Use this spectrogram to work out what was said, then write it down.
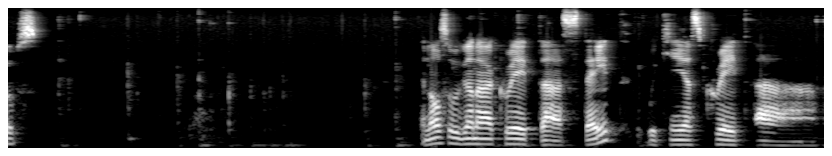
Oops, And also we're gonna create a state. We can just create a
